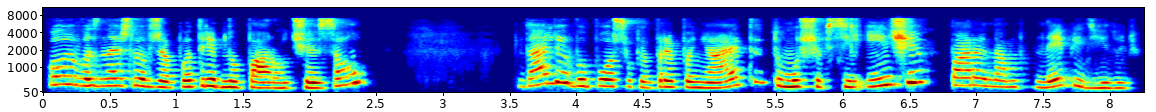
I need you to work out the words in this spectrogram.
Коли ви знайшли вже потрібну пару чисел, далі ви пошуки припиняєте, тому що всі інші пари нам не підійдуть.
